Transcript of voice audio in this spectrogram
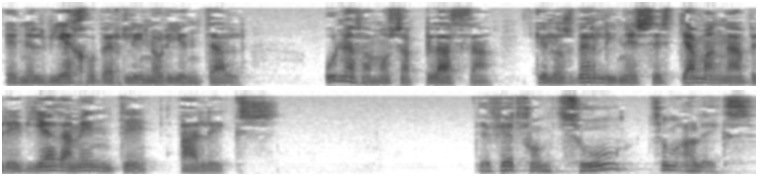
en el viejo Berlín Oriental, una famosa plaza que los berlineses llaman abreviadamente Alex. Der fährt vom Zoo zum Alex.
